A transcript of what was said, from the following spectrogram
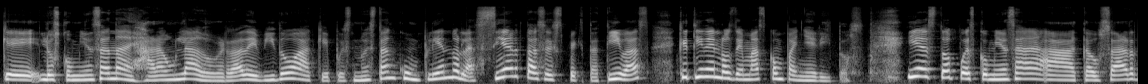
que los comienzan a dejar a un lado, ¿verdad? Debido a que pues no están cumpliendo las ciertas expectativas que tienen los demás compañeritos. Y esto pues comienza a causar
